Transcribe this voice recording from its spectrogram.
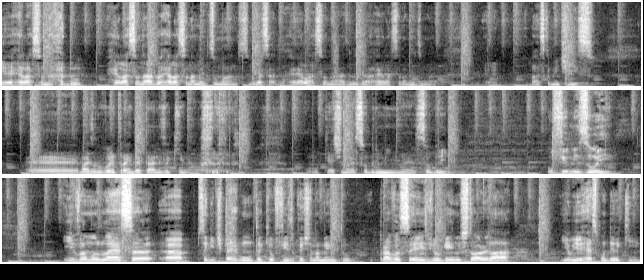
é relacionado relacionado a relacionamentos humanos. Engraçado, relacionados a relacionamentos humanos. É basicamente isso. É, mas eu não vou entrar em detalhes aqui não. o cast não é sobre mim, é sobre o filme Zoe, e vamos nessa a seguinte pergunta que eu fiz o questionamento para vocês, joguei no story lá e eu ia responder aqui.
